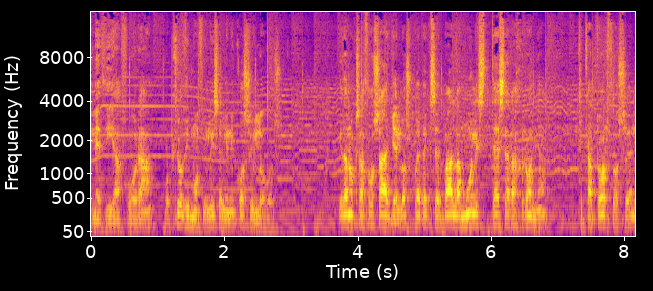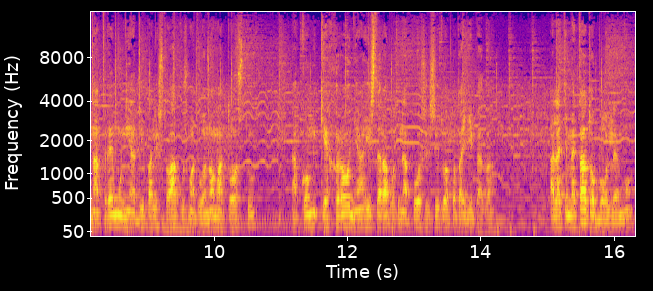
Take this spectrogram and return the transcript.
με διαφορά ο πιο δημοφιλής ελληνικός σύλλογος. Ήταν ο Ξαθός Άγγελος που έπαιξε μπάλα μόλις 4 χρόνια και κατόρθωσε να τρέμουν οι αντίπαλοι στο άκουσμα του ονόματός του ακόμη και χρόνια ύστερα από την απόσυρσή του από τα γήπεδα. Αλλά και μετά τον πόλεμο,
